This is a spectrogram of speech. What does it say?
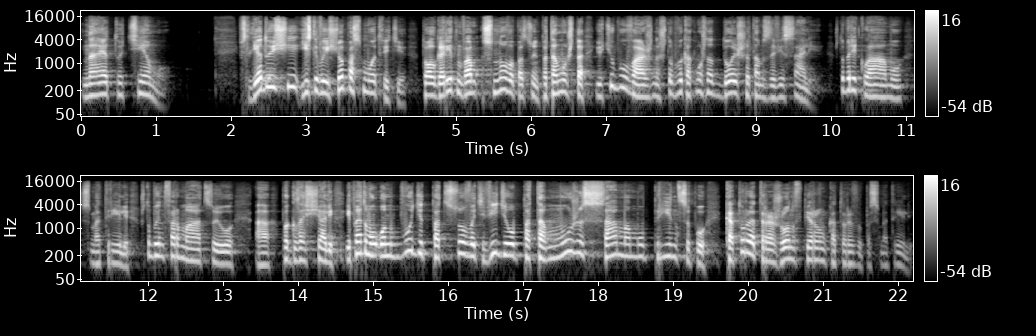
на эту тему. В следующий, если вы еще посмотрите, то алгоритм вам снова подсунет, потому что YouTube важно, чтобы вы как можно дольше там зависали, чтобы рекламу смотрели, чтобы информацию а, поглощали. И поэтому он будет подсовывать видео по тому же самому принципу, который отражен в первом, который вы посмотрели.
